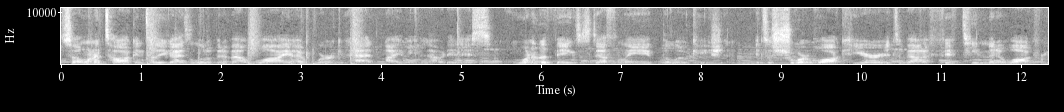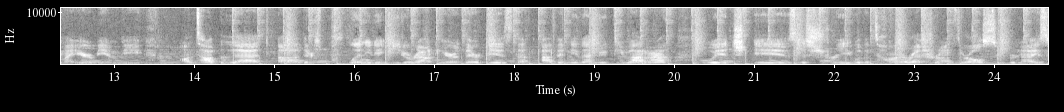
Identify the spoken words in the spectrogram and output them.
So I want to talk and tell you guys a little bit about why I work at Ivy Laureles. One of the things is definitely the location. It's a short walk here, it's about a 15 minute walk from my Airbnb. On top of that, uh, there's plenty to eat around here. There is the Avenida Nutibara, which is a street with a ton of restaurants. They're all super nice.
